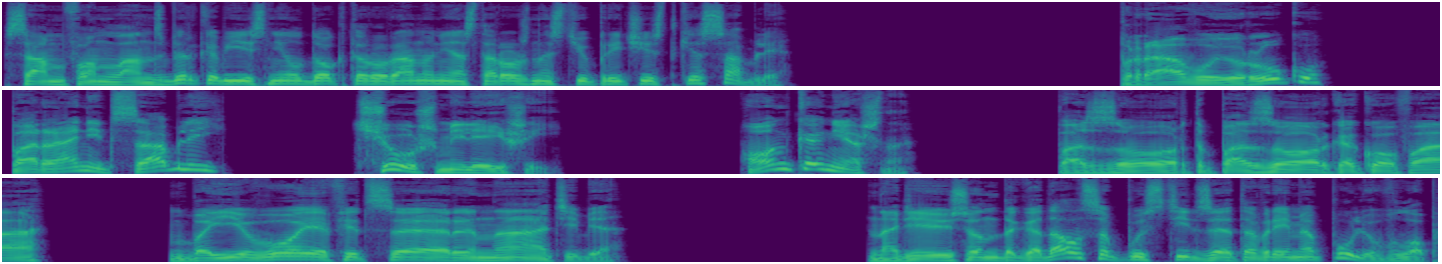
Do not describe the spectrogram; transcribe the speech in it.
Сам фон Ландсберг объяснил доктору рану неосторожностью при чистке сабли. «Правую руку? Поранить саблей? Чушь, милейший!» «Он, конечно!» «Позор-то, позор каков, а! Боевой офицер, и на тебе!» Надеюсь, он догадался пустить за это время пулю в лоб.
